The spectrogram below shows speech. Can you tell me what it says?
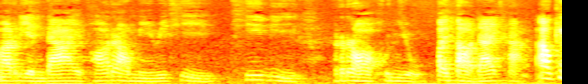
มาเรียนได้ เพราะเรามีวิธีที่ดีรอคุณอยู่ไปต่อได้ค่ะ โอเค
